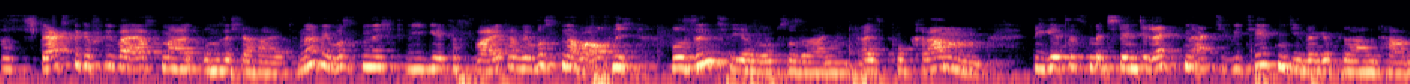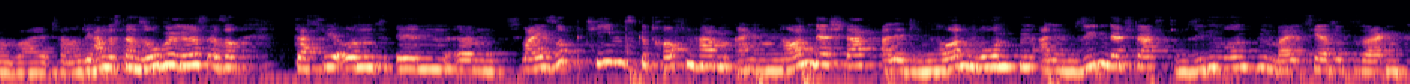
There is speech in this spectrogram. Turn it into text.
das stärkste Gefühl war erstmal Unsicherheit. Ne? Wir wussten nicht, wie geht es weiter, wir wussten aber auch nicht, wo sind wir sozusagen als Programm? Wie geht es mit den direkten Aktivitäten, die wir geplant haben, weiter? Und wir haben das dann so gelöst, also dass wir uns in ähm, zwei Subteams getroffen haben, einen im Norden der Stadt, alle, die im Norden wohnten, alle im Süden der Stadt, die im Süden wohnten, weil es ja sozusagen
